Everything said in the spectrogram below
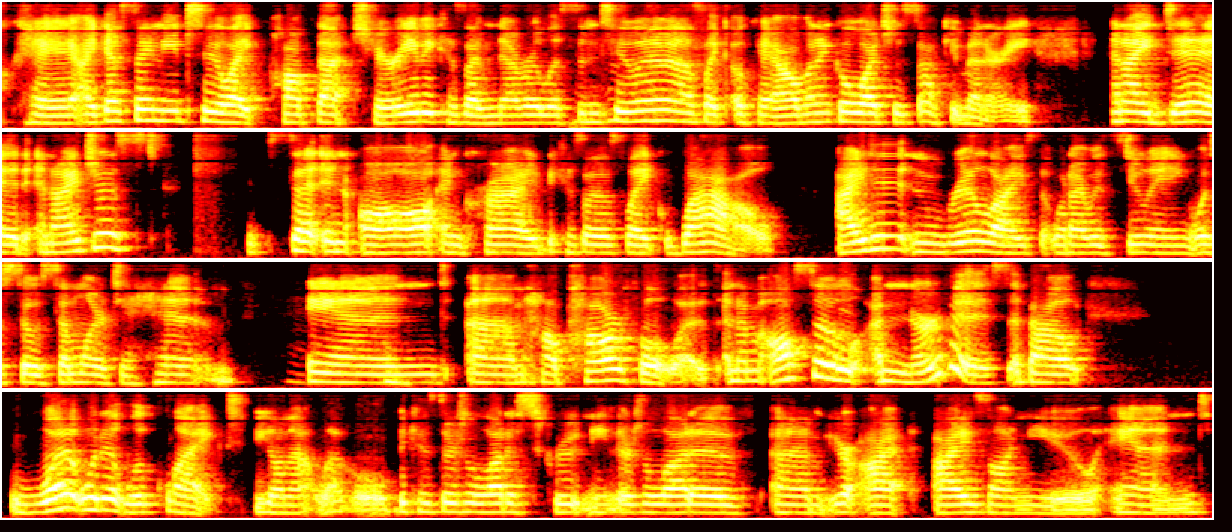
okay, I guess I need to like pop that cherry because I've never listened to him. And I was like, okay, I'm going to go watch this documentary. And I did. And I just sat in awe and cried because I was like, wow, I didn't realize that what I was doing was so similar to him and um, how powerful it was. And I'm also, I'm nervous about what would it look like to be on that level because there's a lot of scrutiny there's a lot of um, your eye, eyes on you and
